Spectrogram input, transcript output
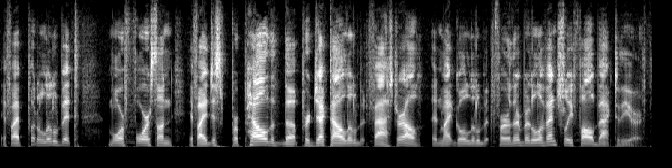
if I put a little bit more force on, if I just propel the, the projectile a little bit faster, I'll, it might go a little bit further, but it'll eventually fall back to the earth.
